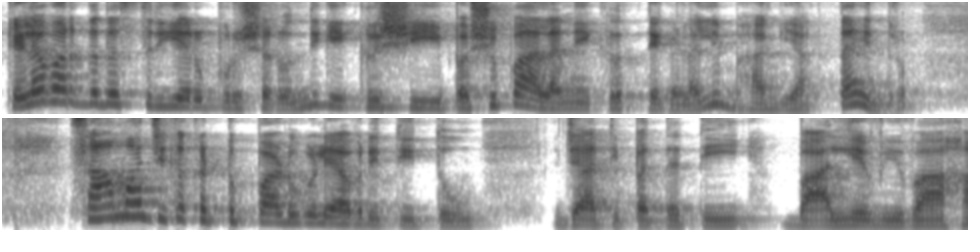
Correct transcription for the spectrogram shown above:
ಕೆಳವರ್ಗದ ಸ್ತ್ರೀಯರು ಪುರುಷರೊಂದಿಗೆ ಕೃಷಿ, ಪಶುಪಾಲನೆ ಕೃತ್ಯಗಳಲ್ಲಿ ಭಾಗಿಯಾಗ್ತಾ ಇದ್ರು. ಸಾಮಾಜಿಕ ಕಟ್ಟುಪಾಡುಗಳು ಯಾವ ರೀತಿ ಇತ್ತು ಜಾತಿ ಪದ್ಧತಿ, ಬಾಲ್ಯ ವಿವಾಹ,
